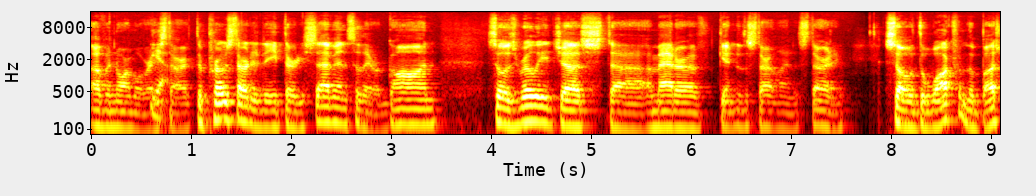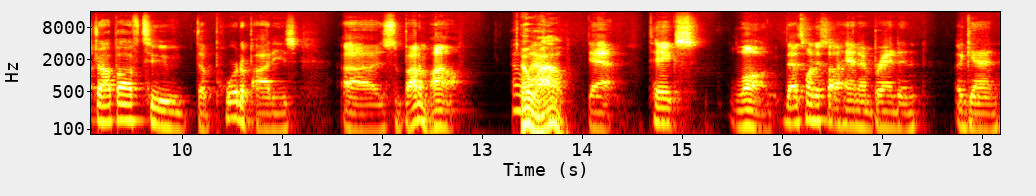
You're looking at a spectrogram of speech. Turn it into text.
of a normal race Yeah. start the pros started at 8.37 so they were gone so it was really just uh, a matter of getting to the start line and starting so the walk from the bus drop off to the porta potties uh, is about a mile. Oh, wow. Yeah, takes long. That's when I saw Hannah and Brandon again.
